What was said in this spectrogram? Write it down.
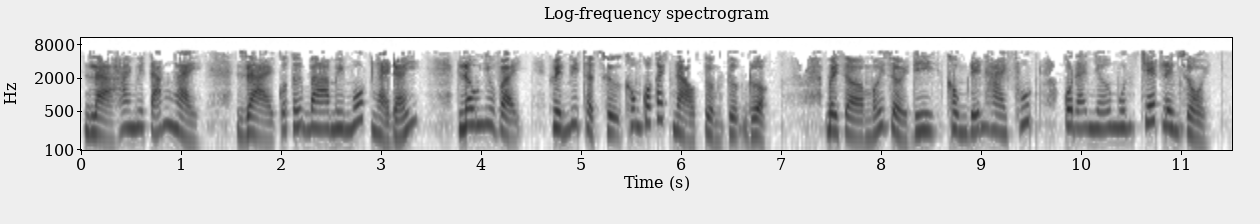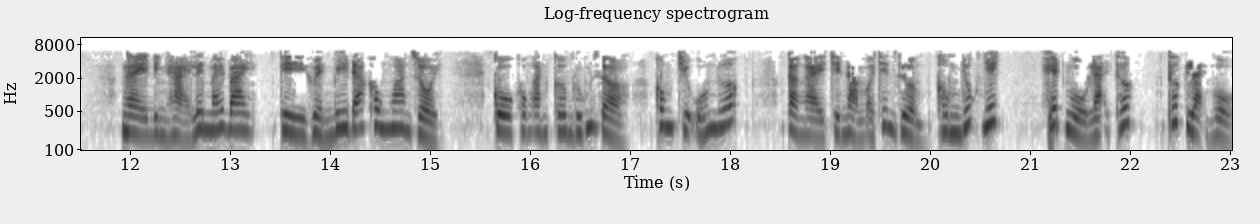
là 28 ngày, dài có tới 31 ngày đấy. Lâu như vậy, Huyền My thật sự không có cách nào tưởng tượng được. Bây giờ mới rời đi, không đến hai phút, cô đã nhớ muốn chết lên rồi. Ngày Đình Hải lên máy bay, thì Huyền My đã không ngoan rồi. Cô không ăn cơm đúng giờ, không chịu uống nước. Cả ngày chỉ nằm ở trên giường, không nhúc nhích. Hết ngủ lại thức, thức lại ngủ.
